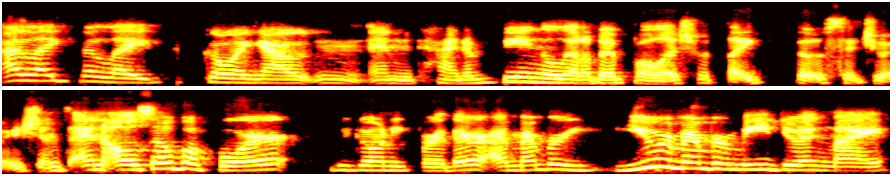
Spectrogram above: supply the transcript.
I like the like going out and, and kind of being a little bit bullish with like those situations. And also before we go any further, I remember you remember me doing my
